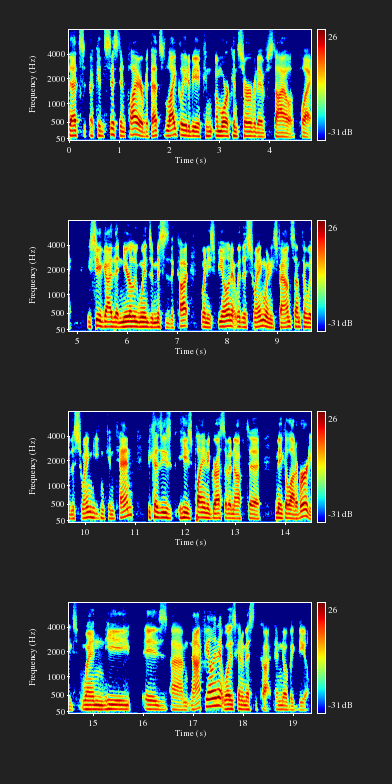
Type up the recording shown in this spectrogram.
That's a consistent player, but that's likely to be a, con, a more conservative style of play. You see a guy that nearly wins and misses the cut when he's feeling it with his swing. When he's found something with his swing, he can contend because he's he's playing aggressive enough to make a lot of birdies. When he is um, not feeling it, well, he's going to miss the cut and no big deal.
